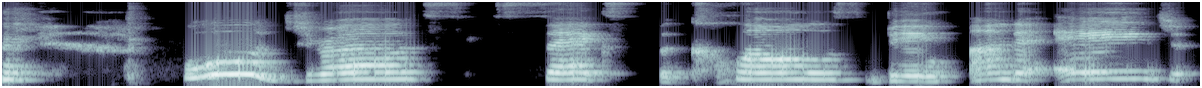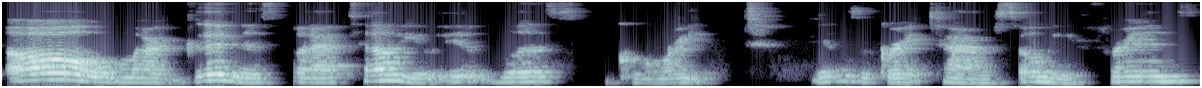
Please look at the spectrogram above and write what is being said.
Okay. Ooh, drugs, sex, the clothes, being underage. Oh my goodness. But I tell you, it was great. It was a great time. So many friends,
